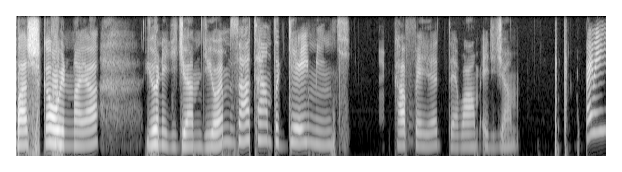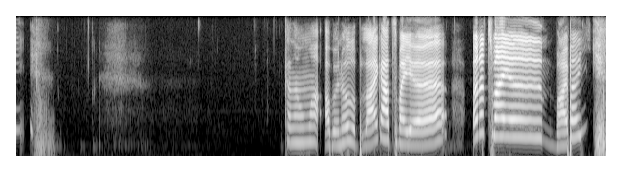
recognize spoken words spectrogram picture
Başka oyunlara yöneleceğim diyorum. Zaten The Gaming kafeye devam edeceğim. Bye. Kanalıma abone olup like atmayı unutmayın. Bye bye.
